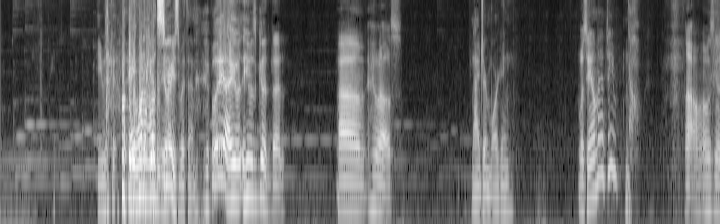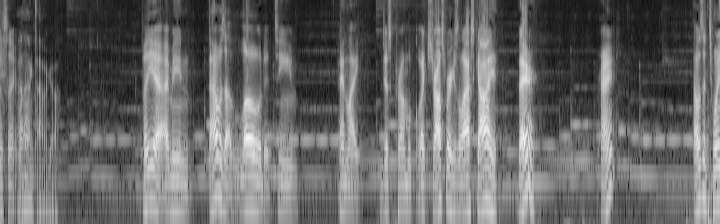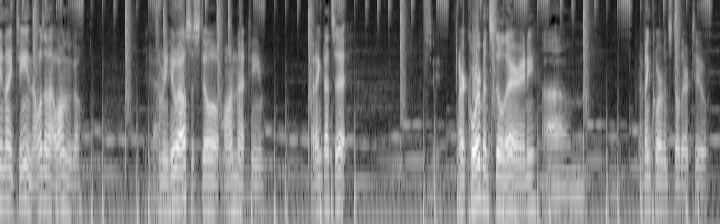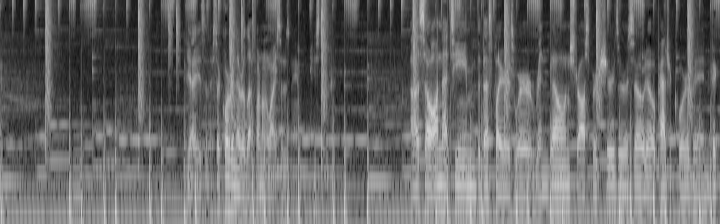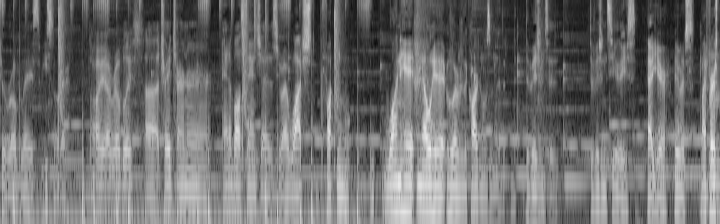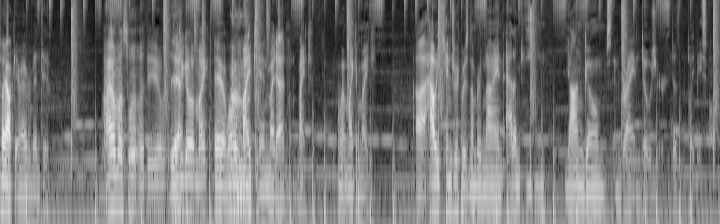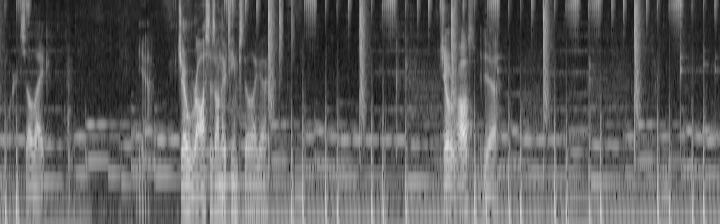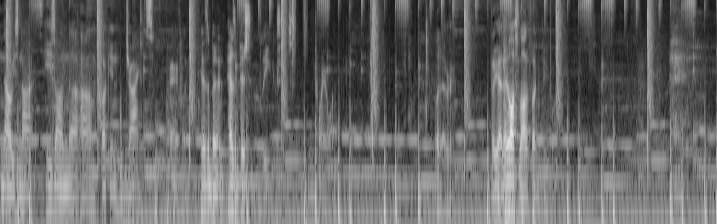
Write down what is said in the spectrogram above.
he was good. They won a World Series with him. Well, yeah, he was, he was good then. Um, who else Nyjer Morgan. was he on that team? No, Oh, I was gonna say, a long time ago. but yeah, I mean, that was a loaded team, and like just crumbled. Like Strasburg is the last guy there, right? That was in 2019. That wasn't that long ago. Yeah, I mean, who else is still on that team? I think that's it. Let's see. Or Corbin's still there, ain't he? Um, I think Corbin's still there too. Yeah, he's in there. So Corbin never left. I don't know why I said his name. He's still there. Uh, so on that team, the best players were Rendon, Strasburg, Scherzer, Soto, Patrick Corbin, Victor Robles. He's still there. Oh yeah, Robles. uh, Trea Turner, Anibal Sanchez, who I watched fucking one hit, no hit, whoever the Cardinals in the d- division se- division series that year. It was my 1st Mhm. playoff game I've ever been to. I almost went with you. Yeah. Did you go with Mike? It went with Mike and my dad, Mike. I went Mike and Mike. Uh, Howie Kendrick was number nine. Adam Eaton, Yan Gomes, and Brian Dozier, who doesn't play baseball anymore. So like, yeah, Joe Ross is on their team still, I guess. Joe Ross. Yeah. No, he's not. He's on the um, fucking Giants. Apparently, he hasn't been hasn't pitched in the league since 21. Whatever. But yeah, they lost a lot of fucking people.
